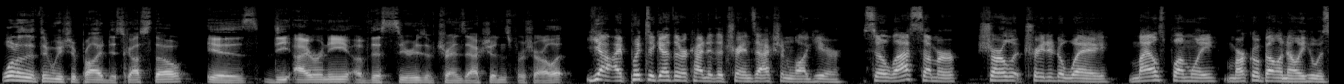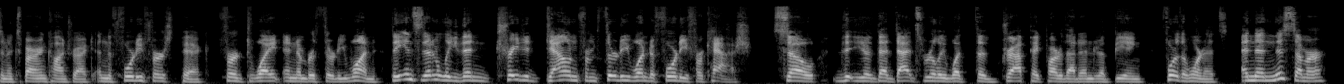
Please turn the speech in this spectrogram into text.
One other thing we should probably discuss though is the irony of this series of transactions for Charlotte? Yeah, I put together kind of the transaction log here. So last summer, Charlotte traded away Miles Plumlee, Marco Belinelli, who was an expiring contract, and the 41st pick for Dwight and number 31. They incidentally then traded down from 31 to 40 for cash. So the, you know that that's really what the draft pick part of that ended up being for the Hornets. And then this summer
